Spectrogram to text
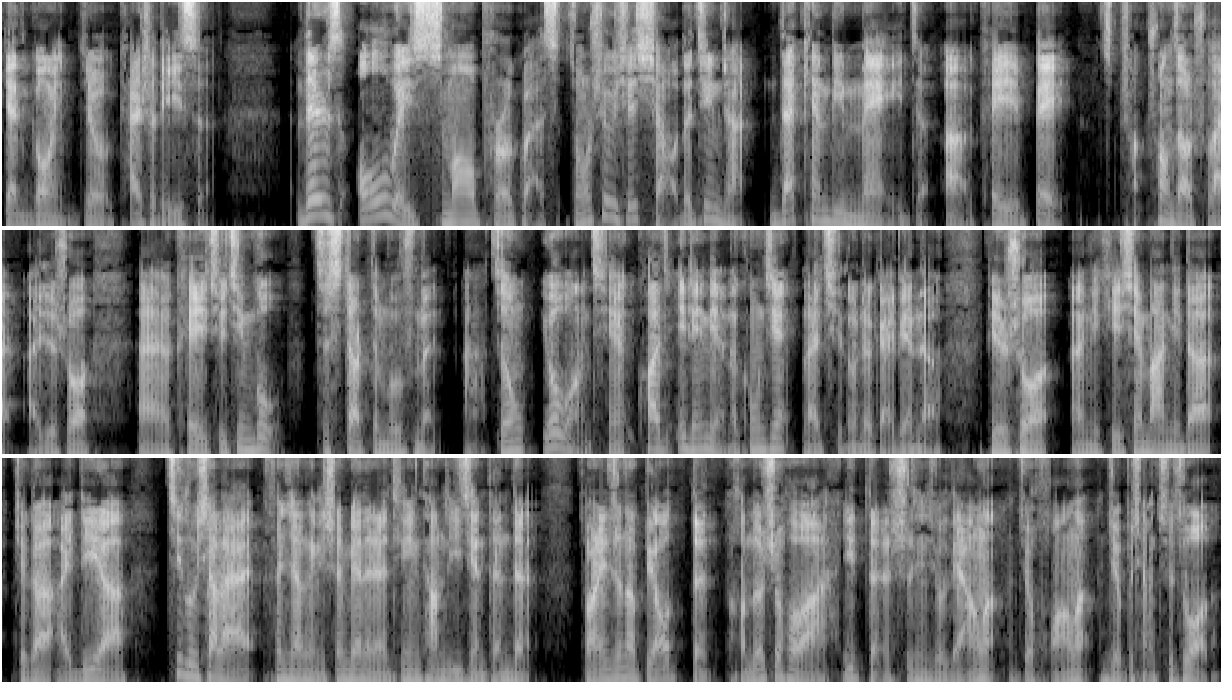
get going 就开始的意思。There's always small progress，总是有一些小的进展 that can be made 啊，可以被创创造出来啊，也就是说，呃，可以去进步 to start the movement 啊，总有往前跨进一点点的空间来启动这改变的。比如说，呃，你可以先把你的这个 idea。记录下来，分享给你身边的人，听听他们的意见等等。总而言之呢，不要等，很多时候啊，一等事情就凉了，就黄了，你就不想去做了。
